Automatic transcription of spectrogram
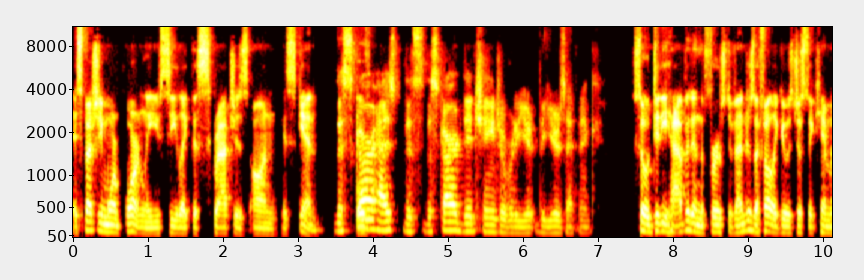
especially more importantly, you see like the scratches on his skin. The scar has this. The scar did change over the year, the years. I think. So did he have it in the first Avengers? I felt like it was just like him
